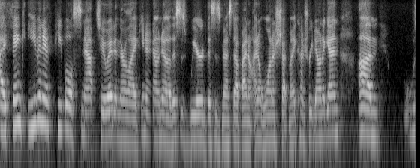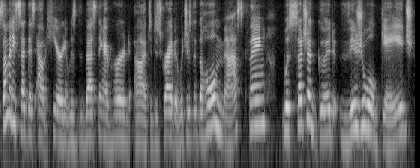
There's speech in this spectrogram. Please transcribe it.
I think even if people snap to it and they're like, you know, no, this is weird, this is messed up. I don't, I don't want to shut my country down again. Um, somebody said this out here, and it was the best thing I've heard uh, to describe it, which is that the whole mask thing was such a good visual gauge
